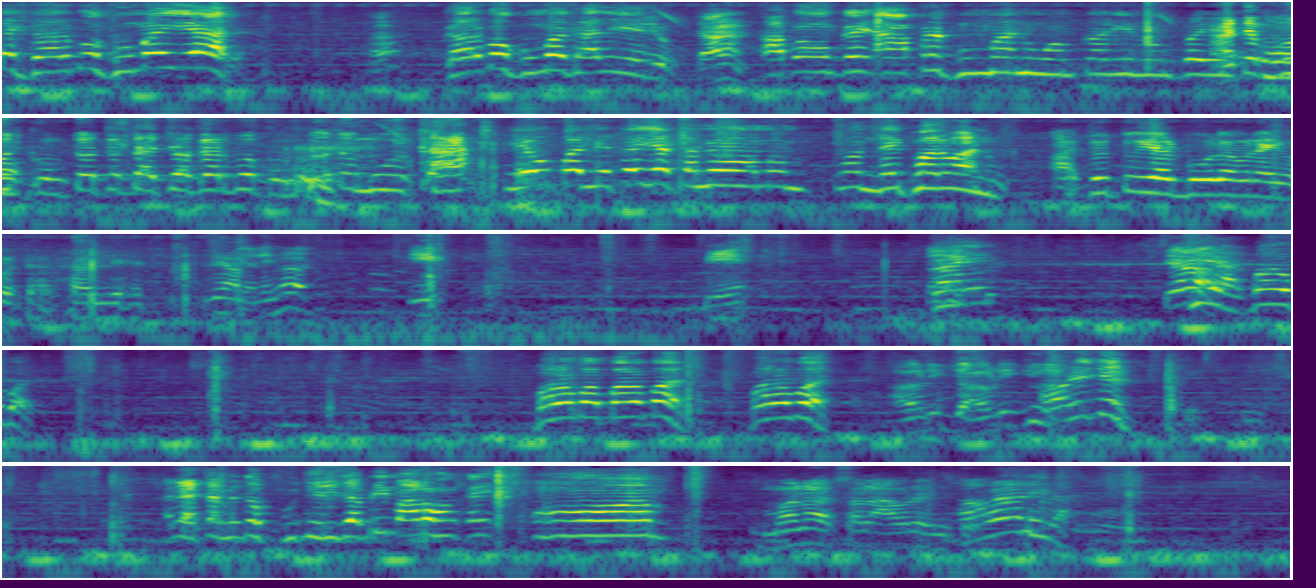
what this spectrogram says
એ ગરબો ઘુમાય યાર? ગરબો ઘુમા ખાલી એ તાણ. આપણે આમ કઈ આપણે ઘુમવાનું ઓમ કરીને ઓમ આ તો મૂળ ઘૂમતો તો તાજો ગરબો ઘૂમતો તો મૂર્ખા એવું પણ ને તો યાર તમે આમ આમ આમ નહીં ફરવાનું. આ તો તું યાર બોલાવરાયો હતા હાલ લે. એક બે ત્રણ, ચાર. ચાર, બરોબર. બરોબર બરોબર બરોબર. આવડી ગયું આવડી ગયું. આવડી છે અરે તમે તો ફૂદેરી જબડી મારો આમ કરી મને અસલ આવડે. આવડે નહીં.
